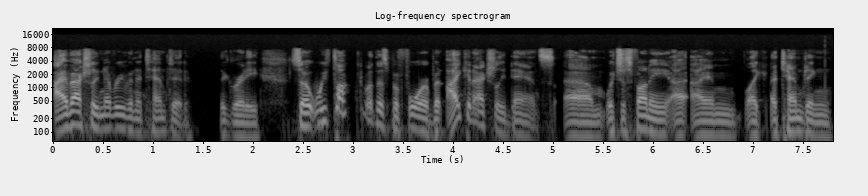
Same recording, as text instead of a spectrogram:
i've actually never even attempted the gritty. So we've talked about this before but i can actually dance um which is funny. I, I am like attempting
